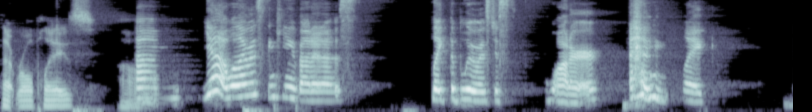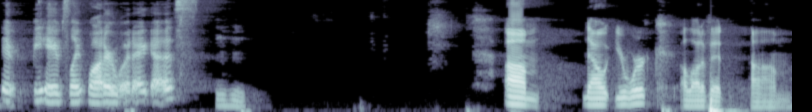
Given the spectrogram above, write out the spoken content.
that role plays? Um, Um, yeah, well, I was thinking about it as like the blue is just water, and like it behaves like water would, I guess. hmm Um, now your work, a lot of it, um,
